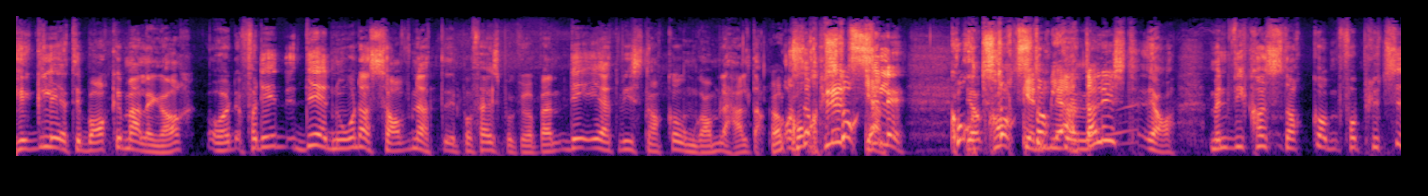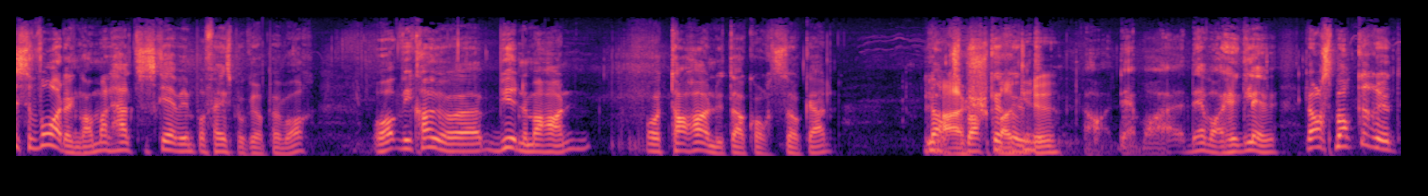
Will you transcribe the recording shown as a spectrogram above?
hyggelige tilbakemeldinger. Og, for det, det noen har savnet på Facebook-gruppen, det er at vi snakker om gamle helter. Ja, kortstokken! så kortstokken. ja, ble etterlyst. Ja, men vi kan snakke om For plutselig så var det en gammel helt som skrev inn på Facebook-gruppen vår. Og vi kan jo eh, begynne med han, og ta han ut av kortstokken. Lars Bakkerud. Ja, det var, det var hyggelig. Lars Bakkerud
